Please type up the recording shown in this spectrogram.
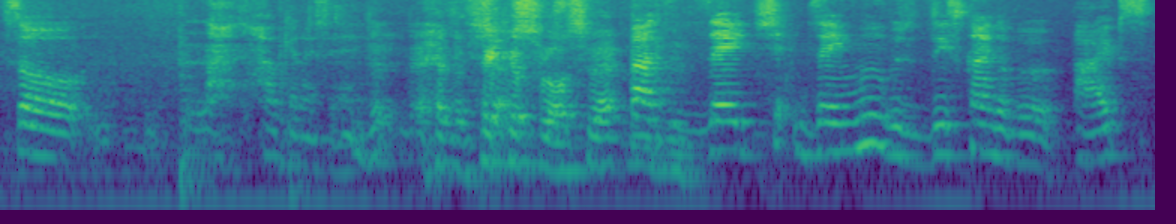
So how can I say? They have a thicker so, floor slab. But mm-hmm. they they move this kind of uh, pipes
